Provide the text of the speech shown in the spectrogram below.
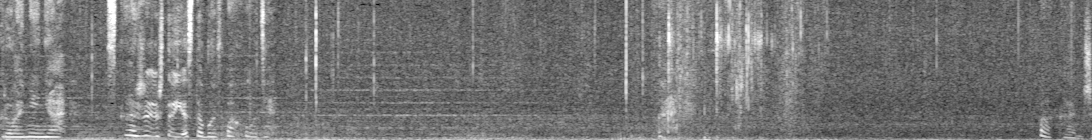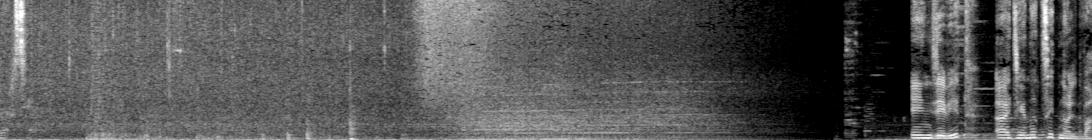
прикрой меня. Скажи, что я с тобой в походе. Пока, Джерси. Индивид 1102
